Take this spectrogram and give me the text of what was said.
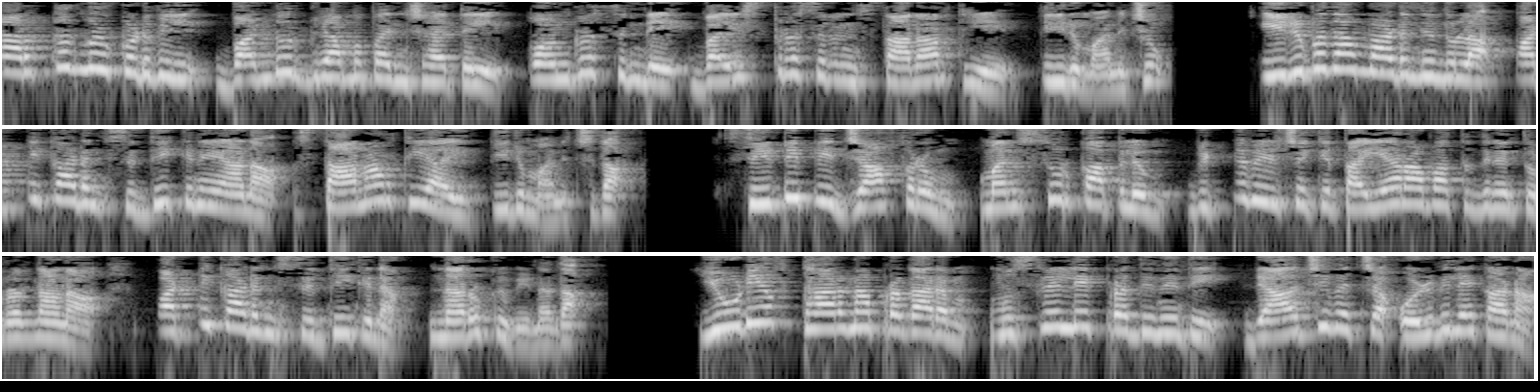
തർക്കങ്ങൾക്കൊടുവിൽ വണ്ടൂർ ഗ്രാമപഞ്ചായത്തിൽ കോൺഗ്രസിന്റെ വൈസ് പ്രസിഡന്റ് സ്ഥാനാർത്ഥിയെ തീരുമാനിച്ചു. ഇരുപതാം വാർഡിൽ നിന്നുള്ള പട്ടിക്കാടൻ സിദ്ദീഖിനെയാണ് സ്ഥാനാർത്ഥിയായി തീരുമാനിച്ചത്. സി ടി പി ജാഫറും മൻസൂർ കാപ്പിലും വിട്ടുവീഴ്ചയ്ക്ക് തയ്യാറാവാത്തതിനെ തുടർന്നാണ് പട്ടിക്കാടൻ സിദ്ദീഖിന് നറുക്കു വീണത്. യു ഡി എഫ് ധാരണാപ്രകാരം മുസ്ലിം ലീഗ് പ്രതിനിധി രാജിവെച്ച ഒഴിവിലേക്കാണ്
